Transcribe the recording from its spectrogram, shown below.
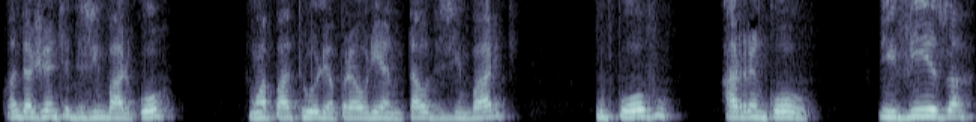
quando a gente desembarcou, uma patrulha para orientar o desembarque, o povo arrancou divisa,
